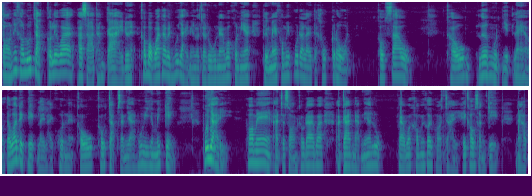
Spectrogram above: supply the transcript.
สอนให้เขารู้จักเขาเรียกว่าภาษาทางกายด้วย เขาบอกว่าถ้าเป็นผู้ใหญ่เนี่ยเราจะรู้นะว่าคนนี้ถึงแม้เขาไม่พูดอะไรแต่เขาโกรธ เขาเศร้า เขาเริ่มหงุดหงิดแล้ว แต่ว่าเด็กๆหลาย ๆ คนเนี่ยเขาเขาจับสัญญาณพวกนี้ยังไม่เก่ง ผู้ใหญ่พ่อแม่อาจจะสอนเขาได้ว่าอาการแบบนี้ลูก แปลว่าเขาไม่ค่อยพอใจให้เขาสังเกตนะครับ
